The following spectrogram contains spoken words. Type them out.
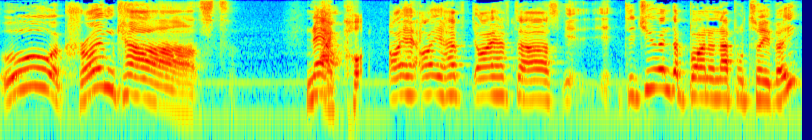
Oh, a Chromecast. Now, I. I, I have I have to ask. Did you end up buying an Apple TV?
